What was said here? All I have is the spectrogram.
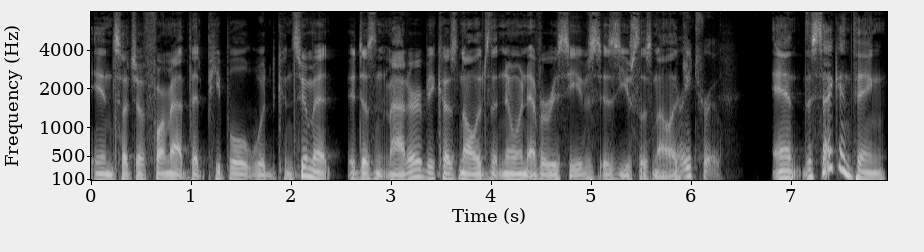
in such a format that people would consume it, it doesn't matter because knowledge that no one ever receives is useless knowledge. Very true. And the second thing,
